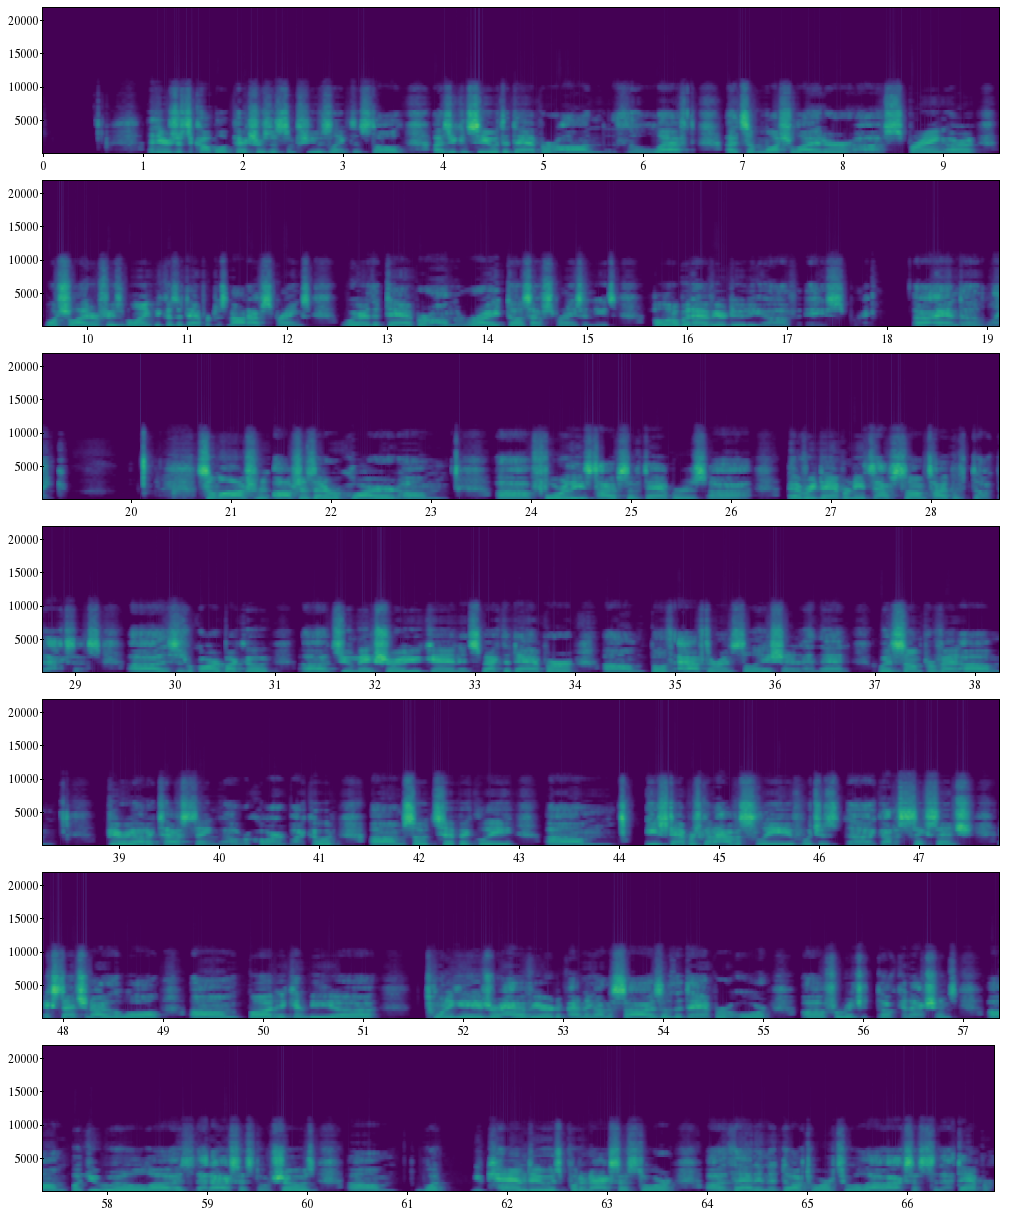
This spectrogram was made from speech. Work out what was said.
And here's just a couple of pictures of some fuse links installed. As you can see with the damper on the left, it's a much lighter uh, spring or much lighter fusible link because the damper does not have springs, where the damper on the right does have springs and needs a little bit heavier duty of a spring uh, and a link. Some option, options that are required um, uh, for these types of dampers. Uh, every damper needs to have some type of duct access. Uh, this is required by code uh, to make sure you can inspect the damper um, both after installation and then with some prevent. Um, periodic testing uh, required by code. Um, so typically, um, each damper is going to have a sleeve, which is uh, got a six inch extension out of the wall, um, but it can be uh, 20 gauge or heavier depending on the size of the damper or uh, for rigid duct connections. Um, but you will, uh, as that access door shows, um, what you can do is put an access door uh, then in the ductwork to allow access to that damper.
